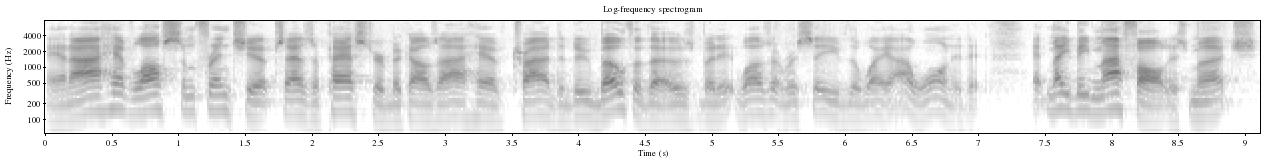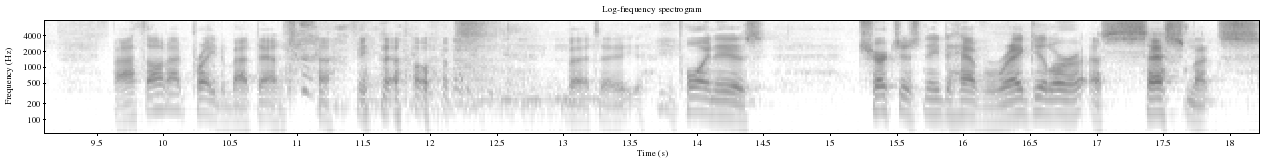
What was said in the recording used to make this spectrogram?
And I have lost some friendships as a pastor because I have tried to do both of those, but it wasn't received the way I wanted it. It may be my fault as much but I thought I'd prayed about that enough, you know. but uh, the point is, churches need to have regular assessments.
